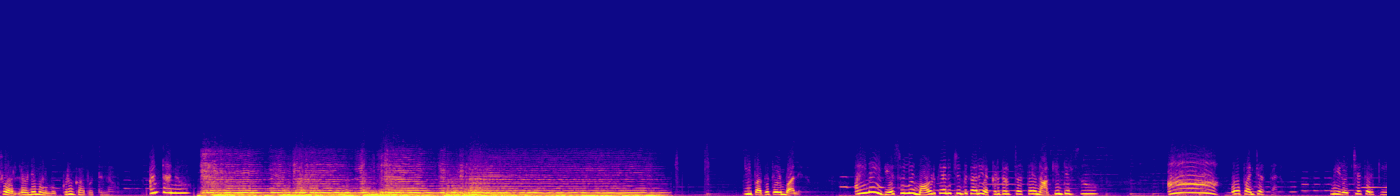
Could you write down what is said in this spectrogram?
త్వరలోనే మనం ముగ్గురం కాబోతున్నాం. అంటాను? ఈ పద్ధతి ఏం బాలేదు. అయినా ఈ దేశంలో మామిడికాయలు చింతకాయలు ఎక్కడ దొరికొస్తాయో నాకేం తెలుసు? ఆ ఓ పని చేస్తాను. మీరు వచ్చేసరికి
